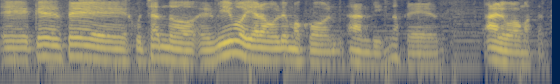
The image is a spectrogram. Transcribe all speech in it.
Eh, quédense escuchando el vivo y ahora volvemos con Andy. No sé, algo vamos a hacer.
